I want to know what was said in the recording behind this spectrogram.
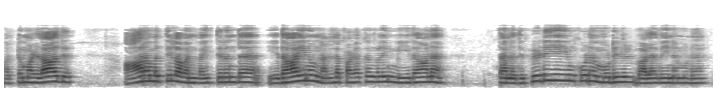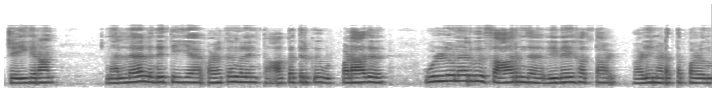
மட்டுமல்லாது ஆரம்பத்தில் அவன் வைத்திருந்த ஏதாயினும் நல்ல பழக்கங்களின் மீதான தனது பிடியையும் கூட முடிவில் பலவீனமுட செய்கிறான். நல்ல அல்லது தீய பழக்கங்களின் தாக்கத்திற்கு உட்படாது உள்ளுணர்வு சார்ந்த விவேகத்தால் வழி நடத்தப்படும்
